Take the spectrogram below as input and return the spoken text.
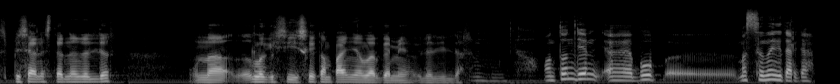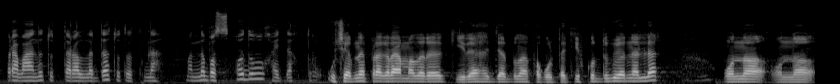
специалисттерден өлелер. Onna логистический компанияларга ме өлелилер. Онтон дем бу масыны ыдарга праваны туттаралларда тутатна. Манна босқоду хайдакту. Учебный программалары кире хаджар булан факультатив үйренелер. Онна онна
